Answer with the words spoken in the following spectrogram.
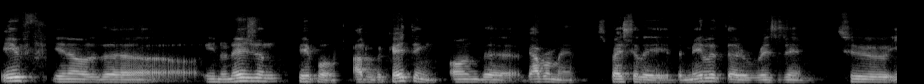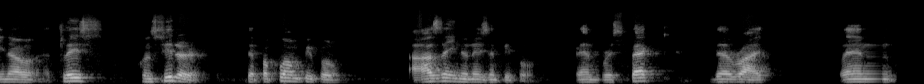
If you know the Indonesian people advocating on the government, especially the military regime, to you know at least consider the Papuan people as the Indonesian people and respect their right and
